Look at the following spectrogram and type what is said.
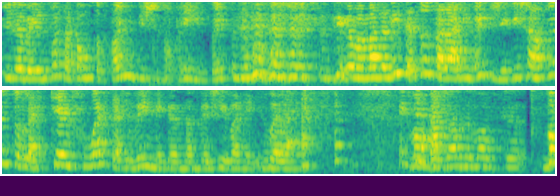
puis là, ben, une fois, ça tombe sur 5, puis je suis surprise, tu sais. c'est comme, à un moment donné, c'était sûr, ça allait arriver, puis j'ai été chanceuse sur laquelle fois que c'est arrivé, mais comme ça me fait chier pareil. Voilà. Que Bon, c'est ben, j'ai hâte de voir ça. Bon,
